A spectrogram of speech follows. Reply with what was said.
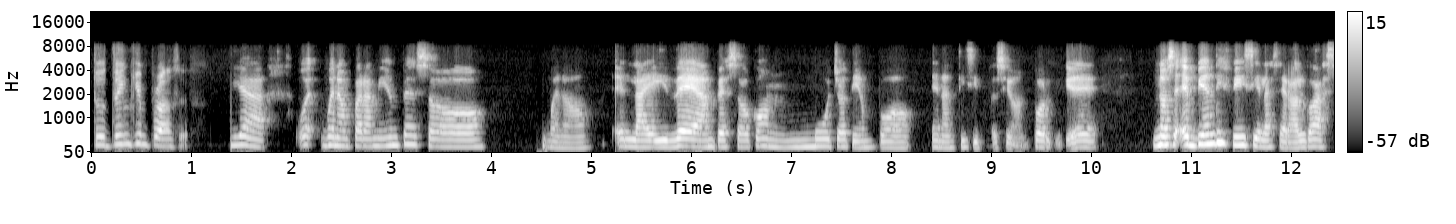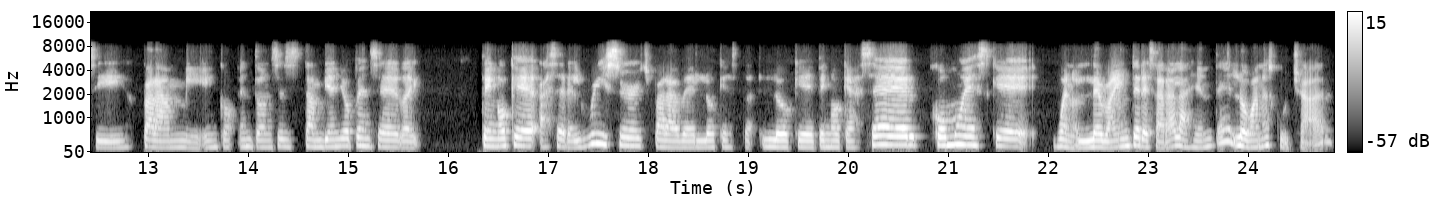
tu thinking process. Ya, bueno, para mí empezó, bueno, eh, la idea empezó con mucho tiempo en anticipación, porque, no sé, es bien difícil hacer algo así para mí. Entonces también yo pensé, like, tengo que hacer el research para ver lo que, lo que tengo que hacer, cómo es que, bueno, le va a interesar a la gente, lo van a escuchar.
